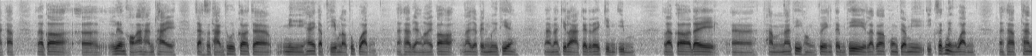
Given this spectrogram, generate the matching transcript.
นะครับ แล้วก็เรื่องของอาหารไทยจากสถานทูตก็จะมีให้กับทีมเราทุกวันนะครับ อย่างน้อยก็น่าจะเป็นมื้อเที่ยงนักกีฬาก็จะได้กินอิ่ม แล้วก็ได้เอ่อทำหน้าที่ของตัวเองเต็มที่ แล้วก็คงจะมีอีกสักหนึ่งวันนะครับ ท่าน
